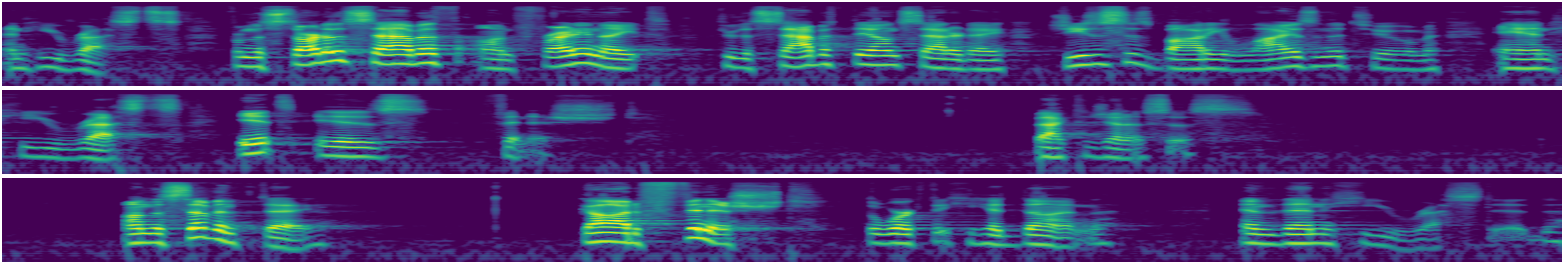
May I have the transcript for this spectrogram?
and he rests. From the start of the Sabbath on Friday night through the Sabbath day on Saturday, Jesus' body lies in the tomb and he rests. It is finished. Back to Genesis. On the seventh day, God finished the work that he had done, and then he rested.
